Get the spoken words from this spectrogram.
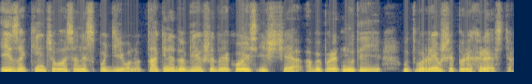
і закінчувалася несподівано, так і не добігши до якоїсь іще, аби перетнути її, утворивши перехрестя,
